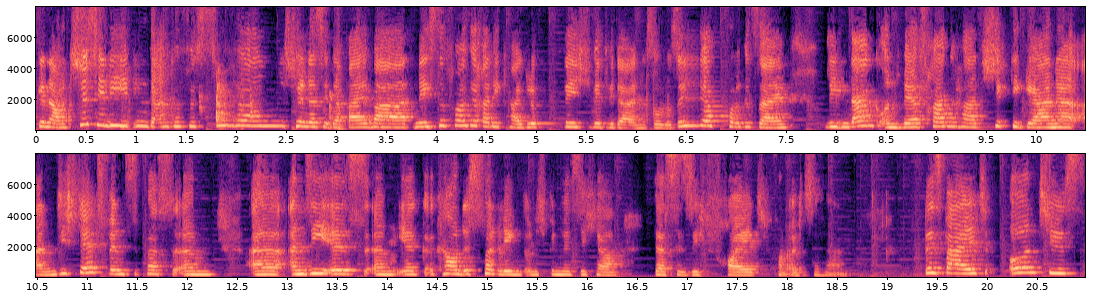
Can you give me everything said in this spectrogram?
Genau, tschüss ihr Lieben, danke fürs Zuhören. Schön, dass ihr dabei wart. Nächste Folge Radikal Glücklich wird wieder eine Solo-Silja-Folge sein. Lieben Dank und wer Fragen hat, schickt die gerne an die Steff, wenn es was ähm, äh, an sie ist. Ähm, ihr Account ist verlinkt und ich bin mir sicher, dass sie sich freut, von euch zu hören. Bis bald und tschüss.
